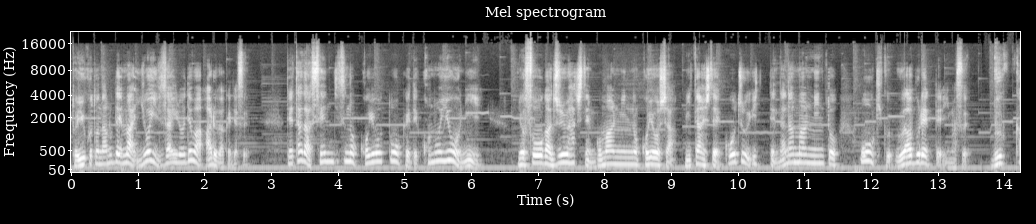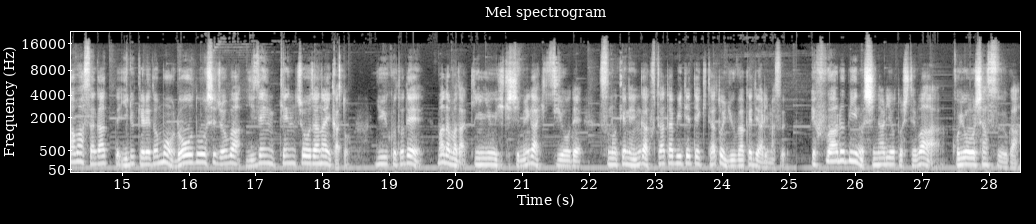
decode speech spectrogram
ということなので、まあ、良い材料ではあるわけです。で、ただ先日の雇用統計でこのように予想が18.5万人の雇用者に対して51.7万人と大きく上振れています。物価は下がっているけれども、労働市場は依然堅調じゃないかということで、まだまだ金融引き締めが必要で、その懸念が再び出てきたというわけであります。FRB のシナリオとしては、雇用者数が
